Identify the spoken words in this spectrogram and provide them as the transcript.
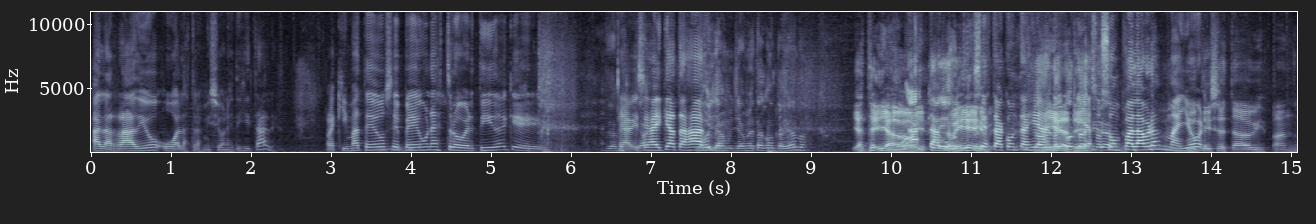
a la radio o a las transmisiones digitales. Aquí Mateo se ve una extrovertida que, Ya a veces ya- hay que atajarlo. No, ya, ya me está contagiando. Ya te llamo. Hasta Guti se está contagiando. Y esas son palabras Guti mayores. se estaba avispando.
